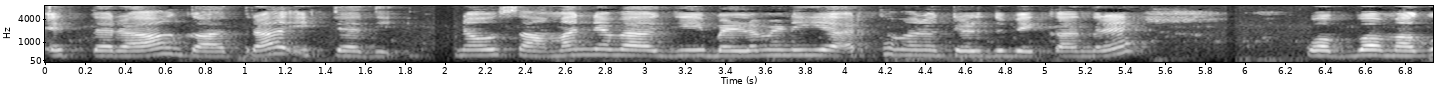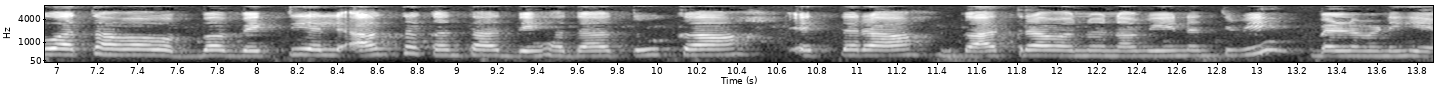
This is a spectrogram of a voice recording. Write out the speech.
ಎತ್ತರ, ಗಾತ್ರ ಇತ್ಯಾದಿ. ನಾವು ಸಾಮಾನ್ಯವಾಗಿ ಬೆಳವಣಿಗೆಯ ಅರ್ಥವನ್ನು ತಿಳಿದುಬೇಕಂದ್ರೆ ಒಬ್ಬ ಮಗು ಅಥವಾ ಒಬ್ಬ ವ್ಯಕ್ತಿಯಲ್ಲಿ ಆಗ್ತಕ್ಕಂಥ ದೇಹದ ತೂಕ, ಎತ್ತರ, ಗಾತ್ರವನ್ನು ನಾವು ಏನಂತೀವಿ? ಬೆಳವಣಿಗೆ.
